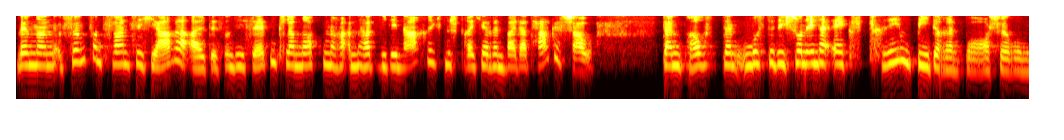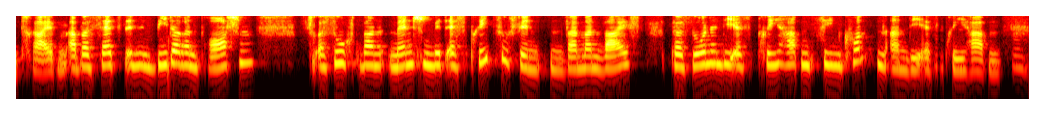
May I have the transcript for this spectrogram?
wenn man 25 Jahre alt ist und dieselben Klamotten anhat wie die Nachrichtensprecherin bei der Tagesschau, dann brauchst, dann musst du dich schon in der extrem biederen Branche rumtreiben. Aber selbst in den biederen Branchen versucht man Menschen mit Esprit zu finden, weil man weiß, Personen, die Esprit haben, ziehen Kunden an, die Esprit haben. Mhm.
